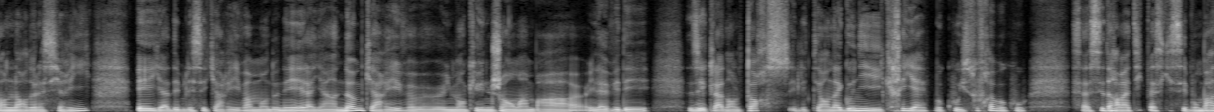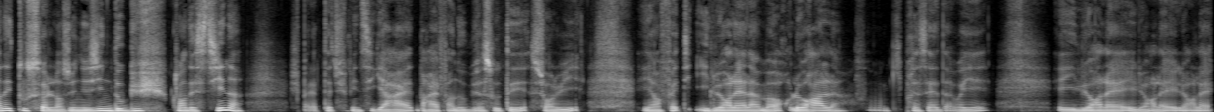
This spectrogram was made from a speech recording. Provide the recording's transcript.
dans le nord de la Syrie. Et il y a des blessés qui arrivent. À un moment donné, là, il y a un homme qui arrive. Euh, il manquait une jambe, un bras. Il avait des, éclats dans le torse. Il était en agonie. Il criait beaucoup. Il souffrait beaucoup. C'est assez dramatique parce qu'il s'est bombardé tout seul dans une usine d'obus clandestine. Je sais pas, il a peut-être fumé une cigarette. Bref, un obus a sauté sur lui. Et en fait, il hurlait à la mort. L'oral qui précède, vous voyez et il hurlait, il hurlait, il hurlait.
